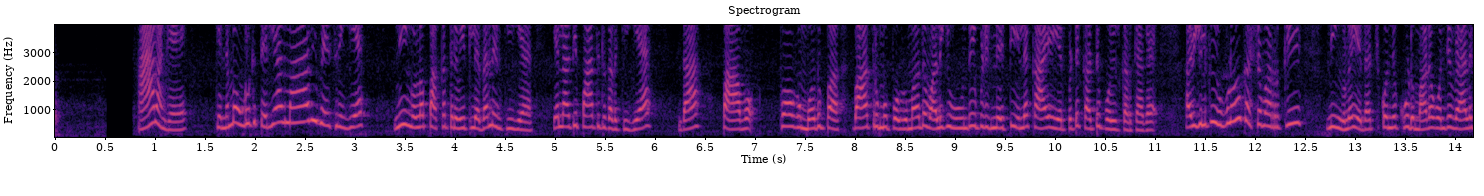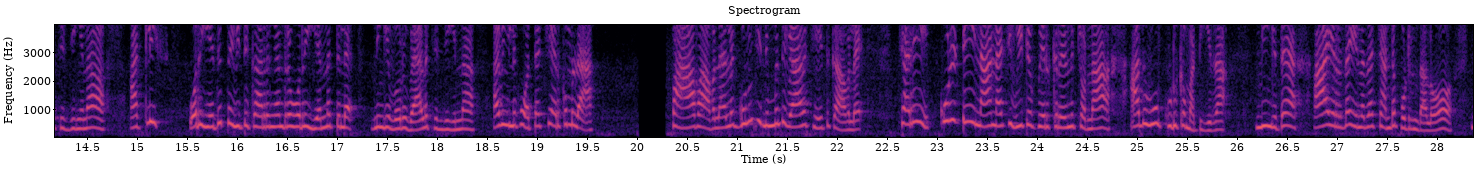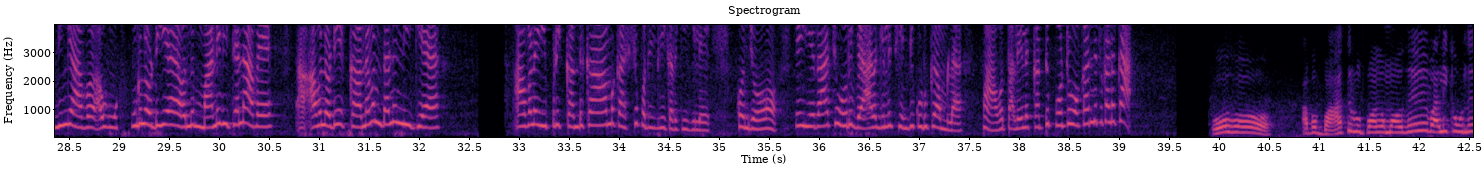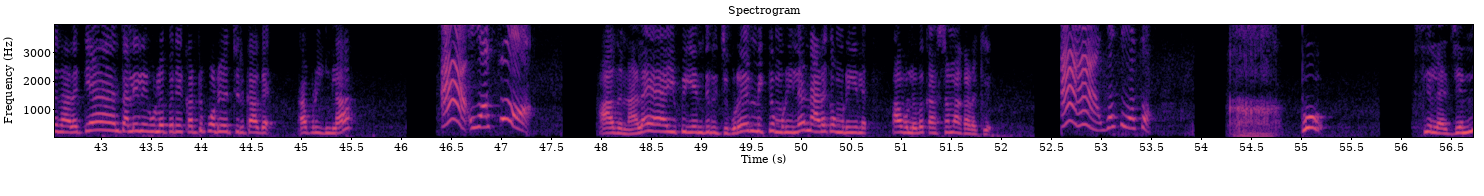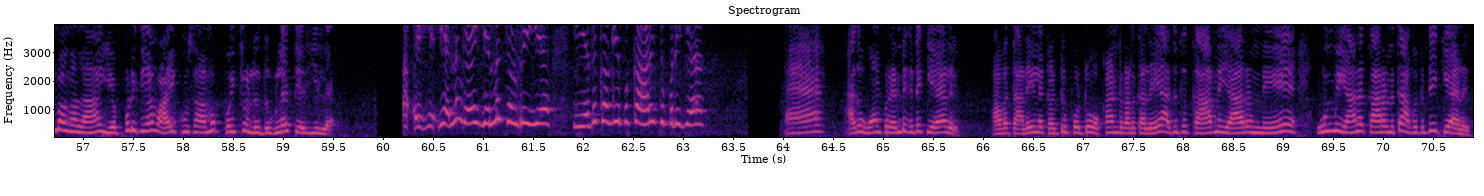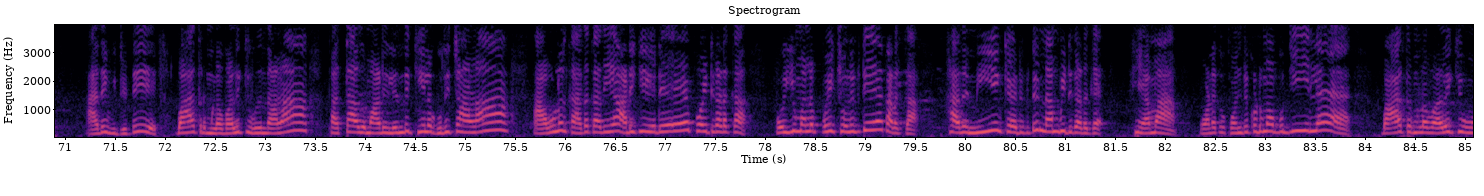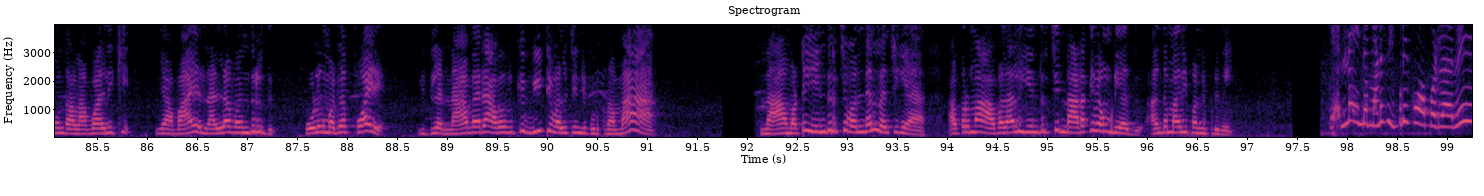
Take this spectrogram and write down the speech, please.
ஆமாங்க. என்னமோ உங்களுக்கு தெரியாத மாதிரி பேசுறீங்க? நீங்களும் பக்கத்துல வீட்டில் தானே இருக்கீங்க? எல்லாத்தையும் பார்த்துட்டு கிடக்கீங்க? இந்தா பாவம். போகும்போது பா பாத்ரூம் போகும்போது வலிக்கு ஊந்து இப்படி நெத்தியில காய ஏற்பட்டு கட்டு போட்டு கிடக்காங்க அவங்களுக்கு இவ்வளோ கஷ்டமா இருக்கு. நீங்களும் ஏதாச்சும் கொஞ்சம் கூடுமாட கொஞ்சம் வேலை செஞ்சீங்கன்னா அட்லீஸ்ட் ஒரு எதிர்த்து வீட்டுக்காரங்கன்ற ஒரு எண்ணத்துல நீங்க ஒரு வேலை செஞ்சீங்கன்னா அவங்களுக்கு ஒத்தாச்சியாக இருக்கும்ல? பாவம் அவளால குனிஞ்சு நிமிந்து வேலை செய்யறதுக்கு அவளை. சரி குருட்டி நானாச்சும் வீட்டுக்கு போயிருக்கிறேன்னு சொன்னா அதுவும் கொடுக்க மாட்டேங்கிறா நீங்க தான் ஆயிரம் தான் என்னதான் சண்டை போட்டிருந்தாலும் நீங்க அவ அவ- உங்களுடைய வந்து மனைவி தானே அவ? அவளுடைய கணவன் தானே நீங்க? அவளை இப்படி கண்டுக்காம கஷ்டப்பட்டு கிடைக்கீங்களே? கொஞ்சம் ஏதாச்சும் ஒரு வேலைகளை செஞ்சு கொடுக்காமல பாவ தலையில கட்டு போட்டு உட்காந்துட்டு கிடக்கா. ஓஹோ அப்ப பாத்ரூம் போகும்போது வலிக்கு வந்து நாளைக்கே தலையில உள்ள பெரிய கட்டு போட்டு வச்சிருக்காங்க. அப்படிங்களா? ஆ எஸ் அதனால இப்ப எந்திரிச்சு கூட நிக்க முடியல நடக்க முடியல. அவ்வளவு கஷ்டமா கிடக்கு. சில ஜென்மங்கள்லாம் எப்படிக்கெல்லாம் வாய் கூசாம போய் சொல்லுறதுக்குள்ள தெரியல. என்னங்க? என்ன சொல்றீங்க? எதுக்காக இப்ப காய் துப்புறீங்க? ஆ, அது உன் ஃப்ரெண்டு கிட்ட கேளு. அவ தலையில கட்டு போட்டு உட்காந்து கிடக்காளே அதுக்கு காரணம் யாருன்னு உண்மையான காரணத்தை அவகிட்டே கேளு. அதை விட்டுட்டு பாத்ரூம்ல வலுக்கி விழுந்தாலாம் பத்தாவது மாடியில இருந்து கீழே குதிச்சாலாம் அவளும் கதை கதையா அடிக்கிட்டே போயிட்டு கிடக்கா. பொய் மேல போய் சொல்லிக்கிட்டே கிடக்கா. அதை நீயும் கேட்டுக்கிட்டு நம்பிட்டு கிடக்க. ஏமா உனக்கு கொஞ்சம் குடும்ப புத்தி இல்ல? பாத்ரூம்ல வலுக்கி விழுந்தாலாம் வலுக்கி என் வாயில் நல்லா வந்துருது. ஒழுங்கு மட்டும் போய் இதுல நான் வேற அவளுக்கு வீட்டு வேலை செஞ்சு கொடுக்கணுமா? நான் மட்டும் எந்திரிச்சு வந்தேன்னு வச்சுக்க. அப்புறமா அவளால எந்திரிச்சு நடக்கவே முடியாது. அந்த மாதிரி பண்ணிவிடுவேன் என்ன இந்த மனசு இப்படி கோவப்படுறாரு?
